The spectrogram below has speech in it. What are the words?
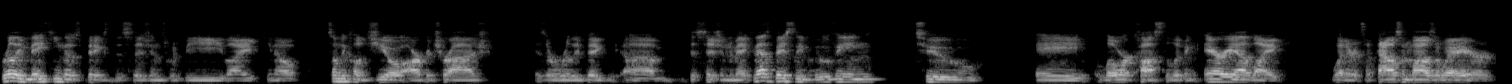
really making those big decisions would be like you know something called geo arbitrage is a really big um, decision to make. And that's basically moving to a lower cost of living area, like whether it's a thousand miles away or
